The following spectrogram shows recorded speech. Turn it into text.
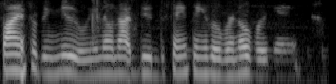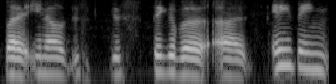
find something new. You know, not do the same things over and over again. But you know, just just think of a uh anything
